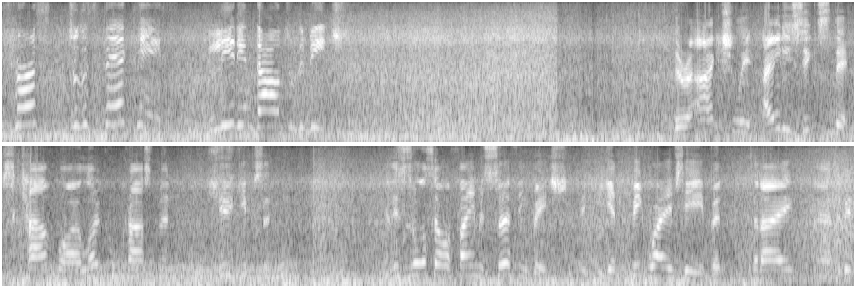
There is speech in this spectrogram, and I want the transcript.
Refers to the staircase leading down to the beach. There are actually 86 steps carved by a local craftsman, Hugh Gibson. And this is also a famous surfing beach. You get big waves here, but today it's a bit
